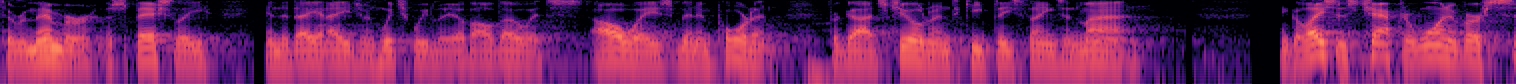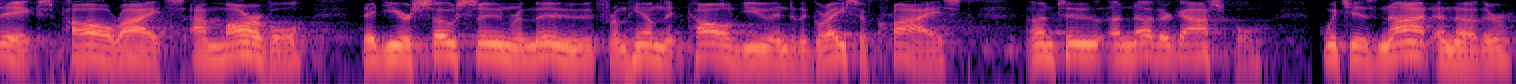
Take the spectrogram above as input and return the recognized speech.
to remember, especially in the day and age in which we live, although it's always been important for God's children to keep these things in mind. In Galatians chapter 1 and verse 6, Paul writes, I marvel that ye are so soon removed from him that called you into the grace of Christ unto another gospel, which is not another,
